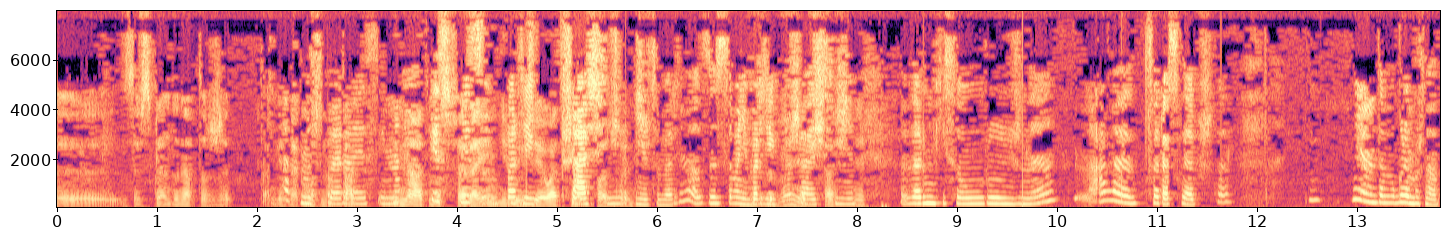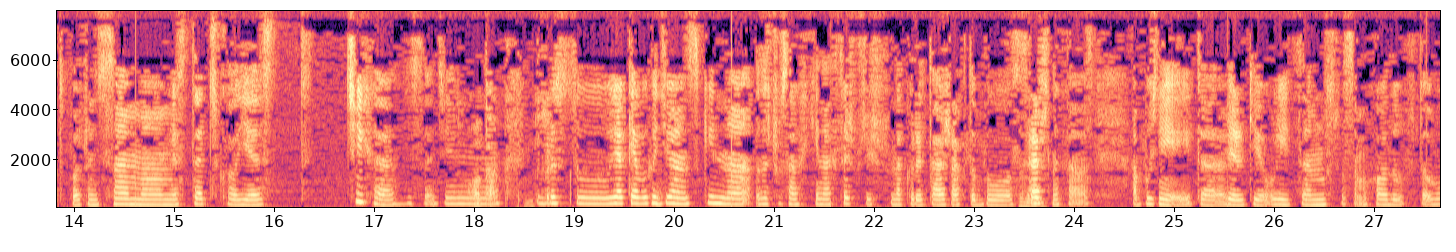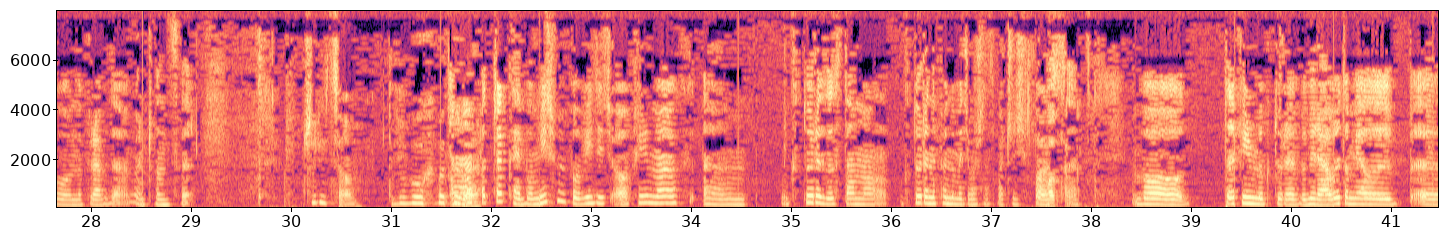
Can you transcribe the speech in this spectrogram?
e, ze względu na to, że Tam jednak Atmosfera można, tak, jest inna. inna atmosfera, jest, inni ludzie, łatwiej przaśni, odpocząć. nieco bardziej, no zdecydowanie bardziej przaśnie. przaśnie. Warunki są różne, ale coraz lepsze. Nie wiem, tam w ogóle można odpocząć. Samo miasteczko jest ciche w zasadzie. O no. tak. Po prostu jak ja wychodziłam z kina, zresztą w samych kinach też przecież na korytarzach to było straszny chaos, a później te wielkie ulice, mnóstwo samochodów, to było naprawdę męczące. Czyli co? To by było chyba A, tyle. poczekaj, bo mieliśmy powiedzieć o filmach, em, które zostaną, które na pewno będzie można zobaczyć w Polsce. tak. Bo te filmy, które wygrały, to miały e,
